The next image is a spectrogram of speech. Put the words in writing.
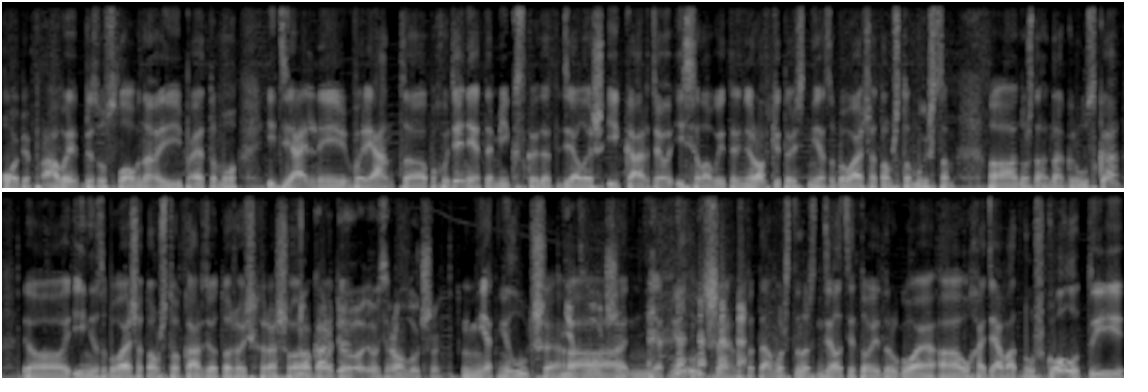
обе правы, безусловно, и поэтому идеальный вариант э, похудения это микс, когда ты делаешь и кардио, и силовые тренировки, то есть не забываешь о том, что мышцам э, нужна нагрузка, э, и не забываешь о том, что кардио тоже очень хорошо Но работает. кардио все равно лучше. Нет, не лучше. Нет, А, лучше. Нет, не лучше, потому что нужно делать и то, и другое. А, Уходя в одну школу, ты э,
